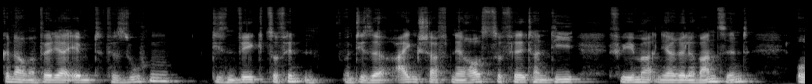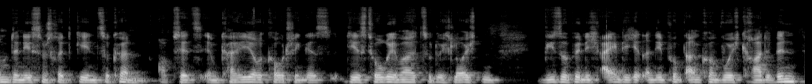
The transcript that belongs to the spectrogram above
Genau, man will ja eben versuchen, diesen Weg zu finden und diese Eigenschaften herauszufiltern, die für jemanden ja relevant sind, um den nächsten Schritt gehen zu können. Ob es jetzt im Karrierecoaching ist, die Historie mal zu durchleuchten, wieso bin ich eigentlich jetzt an dem Punkt angekommen, wo ich gerade bin,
